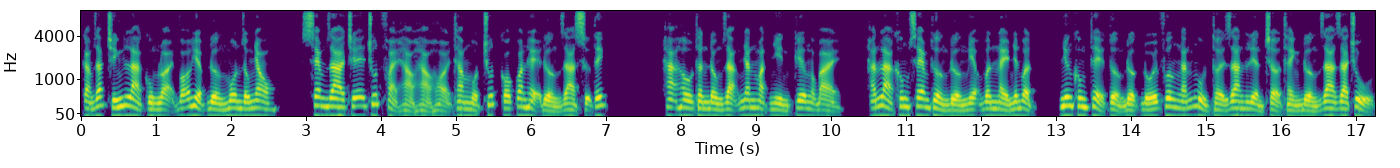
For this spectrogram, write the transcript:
Cảm giác chính là cùng loại võ hiệp đường môn giống nhau, xem ra trễ chút phải hảo hảo hỏi thăm một chút có quan hệ đường ra sự tích. Hạ hầu thần đồng dạng nhăn mặt nhìn kia ngọc bài, hắn là không xem thường đường nghiệm vân này nhân vật, nhưng không thể tưởng được đối phương ngắn ngủn thời gian liền trở thành đường ra gia chủ,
